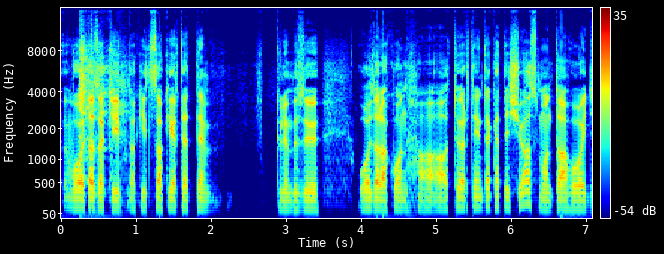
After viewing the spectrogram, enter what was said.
volt az, aki, akit szakértettem különböző oldalakon a, a történteket, és ő azt mondta, hogy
